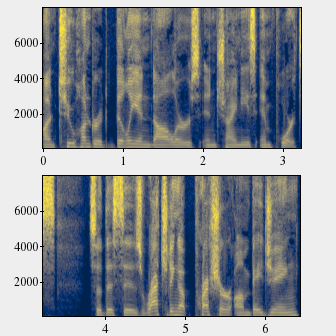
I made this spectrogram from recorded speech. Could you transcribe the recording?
on $200 billion in Chinese imports. So, this is ratcheting up pressure on Beijing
